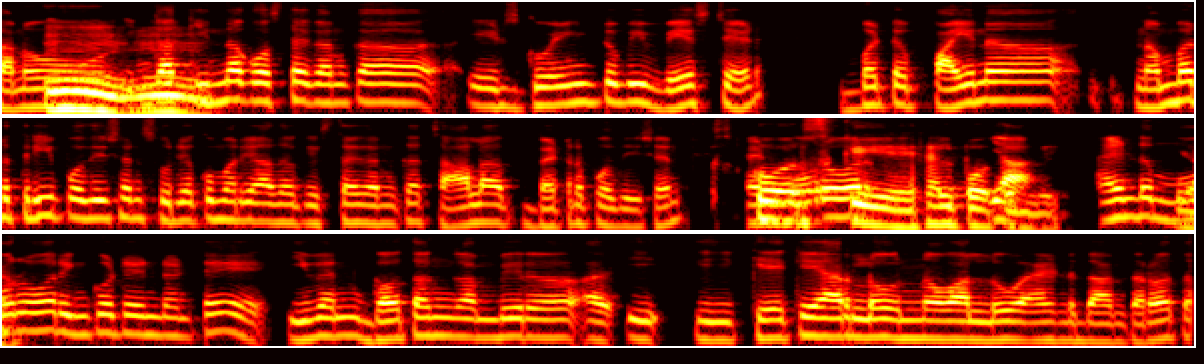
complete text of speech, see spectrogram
తను ఇంకా కిందకు వస్తే కనుక it's going to be wasted but పైన నంబర్ త్రీ పొజిషన్ సూర్యకుమార్ యాదవ్కి ఇస్తే కనుక చాలా బెటర్ పొజిషన్. అండ్ మోర్ ఓవర్ ఇంకోటి ఏంటంటే ఈవెన్ గౌతమ్ గంభీర్ ఈ కేకేఆర్లో ఉన్న వాళ్ళు అండ్ దాని తర్వాత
